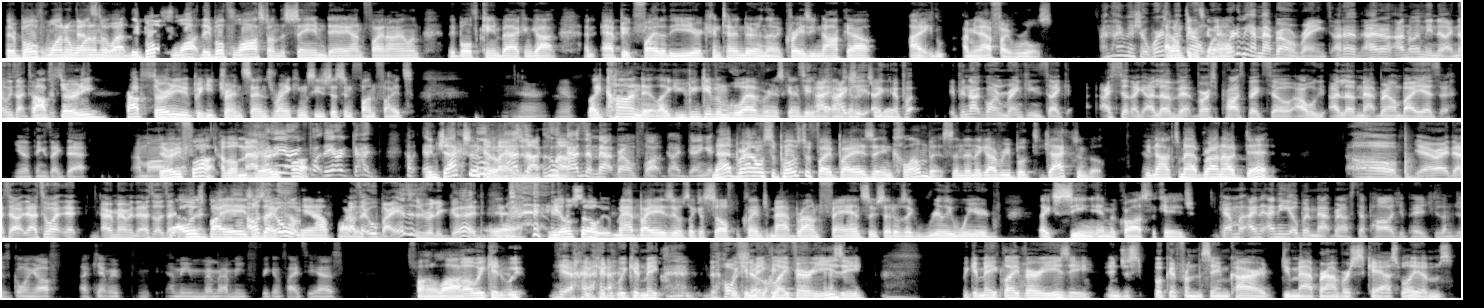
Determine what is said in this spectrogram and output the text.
They're both one and one That's on the, the la- one. They both lost. They both lost on the same day on Fight Island. They both came back and got an epic fight of the year contender and then a crazy knockout. I I mean that fight rules. I'm not even sure where's I don't Matt think Brown. Where, where do we have Matt Brown ranked? I don't. I don't. I don't even know. I know he's not Top 50%. thirty, top thirty, but he transcends rankings. He's just in fun fights, Yeah, yeah. like Condit. Like you can give him whoever, and it's gonna See, be like I, I'm actually, gonna I, tune in. if if you're not going rankings, like I still like I love vet versus prospect, so I will. I love Matt Brown Baeza, you know things like that. I'm all. They already fought How about Matt? They already They already fought. fought. They are God. in and who Jacksonville. Hasn't, knocked who hasn't Matt Brown fought? God dang it. Matt Brown was supposed to fight Baeza in Columbus, and then they got rebooked to Jacksonville. He knocked Matt Brown out dead. Oh yeah, right. That's how. That's what. That, I remember that. That's what I That was was Baeza's I was like, like, ooh. coming out I was like, oh, Baeza is really good. Yeah. He also Matt Baeza was like a self-proclaimed Matt Brown fan, so he said it was like really weird, like seeing him across the cage. Okay, I'm, I, I need to open Matt Brown's Tapology page because I'm just going off. I can't re- I mean, remember how many freaking fights he has. It's fun a lot. Well, we could we, Yeah, we could we could make the whole we could show. make life very easy. We can make life very easy and just book it from the same card. Do Matt Brown versus Khaos Williams.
